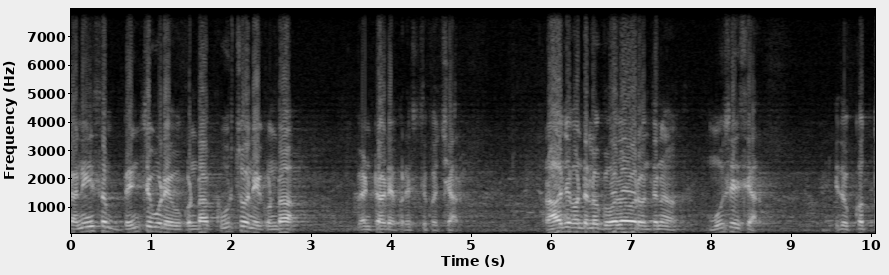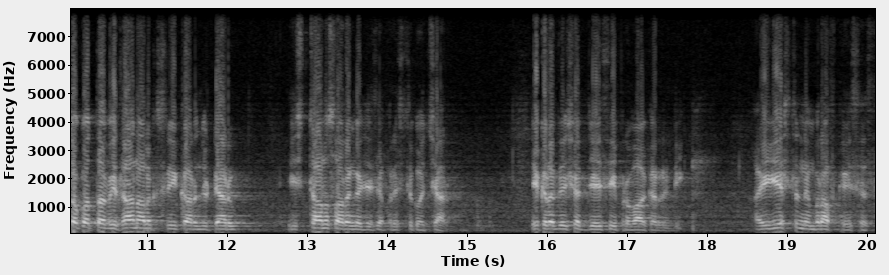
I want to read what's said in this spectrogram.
కనీసం బెంచ్ కూడా ఇవ్వకుండా కూర్చోనివ్వకుండా వెంటాడే పరిస్థితికి వచ్చారు. రాజమండ్రిలో గోదావరి వంతెన మూసేశారు. ఇది కొత్త కొత్త విధానాలకు శ్రీకారం చుట్టారు. ఇష్టానుసారంగా చేసే పరిస్థితికి వచ్చారు. ఇక్కడ Disha JC Prabhakar Reddy. Highest number of cases.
